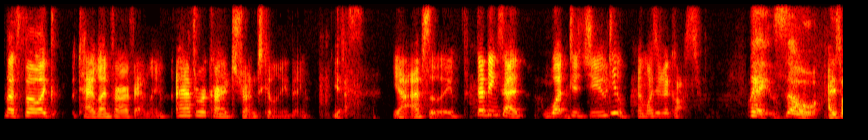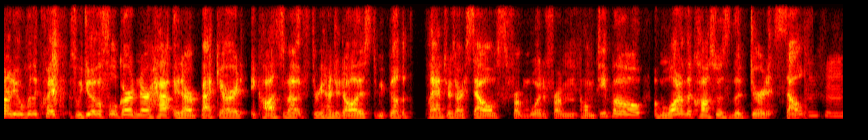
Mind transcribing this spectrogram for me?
That's the like tagline for our family. I have to work hard to try not to kill anything. Yes. Yeah, absolutely. That being said, what did you do and what did it cost? Okay, so I just want to do a really quick. So we do have a full garden in our house in our backyard. It costs about three hundred dollars to be built the planters ourselves from wood from Home Depot. A lot of the cost was the dirt itself Mm-hmm.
